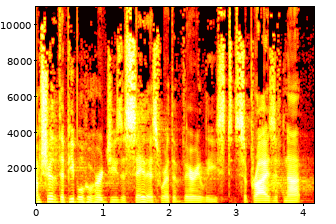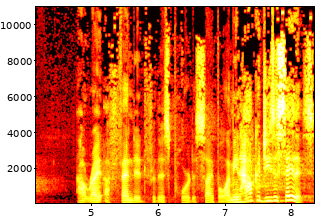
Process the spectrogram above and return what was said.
I'm sure that the people who heard Jesus say this were at the very least surprised, if not outright offended for this poor disciple. I mean, how could Jesus say this?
